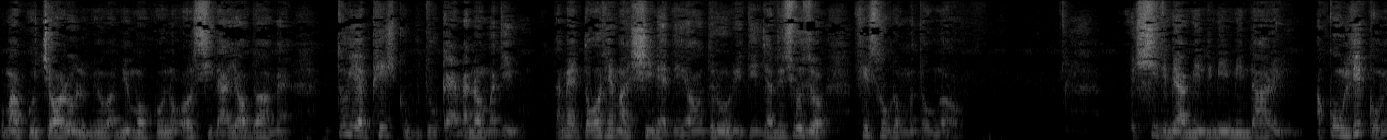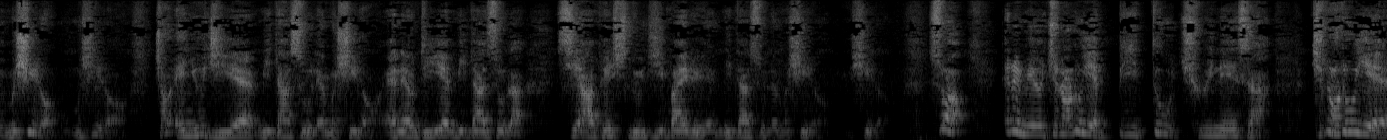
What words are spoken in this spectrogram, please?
ဥမာကိုကျော်တို့လိုမျိုးပါမြို့မကိုနိုအော်စီလာရောက်သွားမယ်သူ့ရဲ့ page ကိုသူကင်မတော့မတည်ဘူးဒါပေမဲ့တောထဲမှာရှိနေသေးအောင်သူတို့တွေတင်ကြတချို့ဆို Facebook တော့မသုံးတော့ဘူးရှိသည်များမင်းသမီးမင်းသားတွေအကုန်လစ်ကုန်မရှိတော့ဘူးမရှိတော့ကျွန်တော် NUG ရဲ့မိသားစုလည်းမရှိတော့ NLD ရဲ့မိသားစုလား CRPH လူကြီးပိုင်းတွေရဲ့မိသားစုလည်းမရှိတော့မရှိတော့ဆိုတော့ အဲ့ဒီမျိုးကျွန်တော်တို့ရဲ့ပြည်သူချွေးနေစာကျွန်တော်တို့ရဲ့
